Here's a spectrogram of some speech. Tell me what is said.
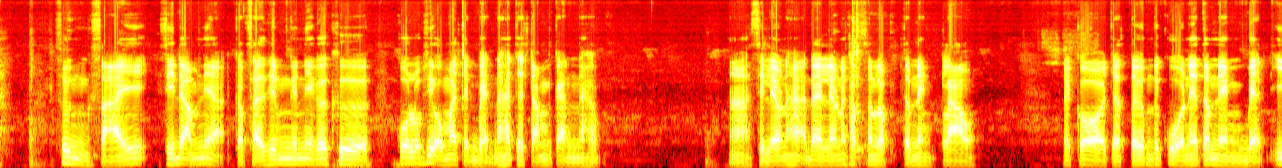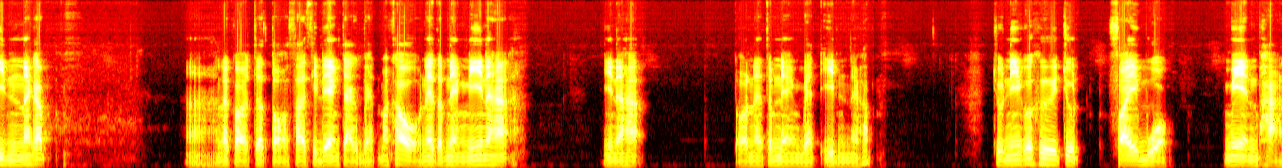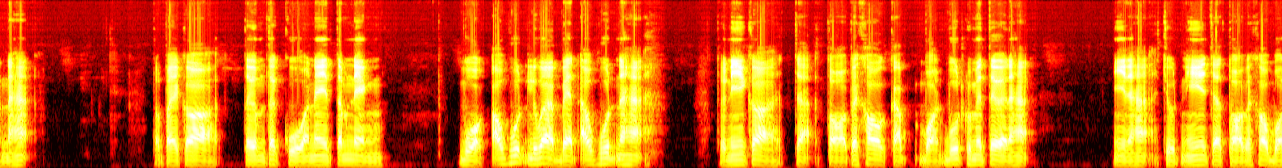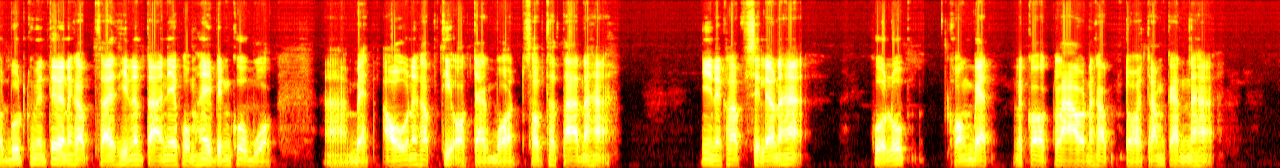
ซึ่งสายสีดำเนี่ยกับสายสีน้ำเงินเนี่ยก็คือขั้วลบที่ออกมาจากแบตนะฮะจะจ้ำกันนะครับอ่าเสร็จแล้วนะฮะได้แล้วนะครับสำหรับตำแหน่งกราวแล้วก็จะเติมตะกั่วในตำแหน่งแบตอินนะครับอ่าแล้วก็จะต่อสายสีแดงจากแบตมาเข้าในตำแหน่งนี้นะฮะนี่นะฮะต่อในตำแหน่งแบตอินนะครับ จุดนี้ก็คือจุดไฟบวกเมนผ่านนะฮะต่อไปก็เติมตะกั่วในตำแหน่ง บวกเอาพุทหรือว่าแบตเอาพุทนะฮะ ตัวนี้ก็จะต่อไปเข้ากับบอร์ดบูตคอมเพนเตอร์นะฮะ นี่นะฮะ จุดนี้จะต่อไปเข้าบอร์ดบูตคอมเพนเตอร์นะครับ สายสีน้ำตาลเนี่ยผมให้เป็นขั้วบวกอ่าแบตเอานะครับ ที่ออกจากบอร์ดซอฟต์สตาร์นะฮะ นี่นะครับ เสร็จแล้วนะฮะขั้วลบของแบตแล้วก็กราวนะครับ ต่อจ้ำกันนะฮะ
